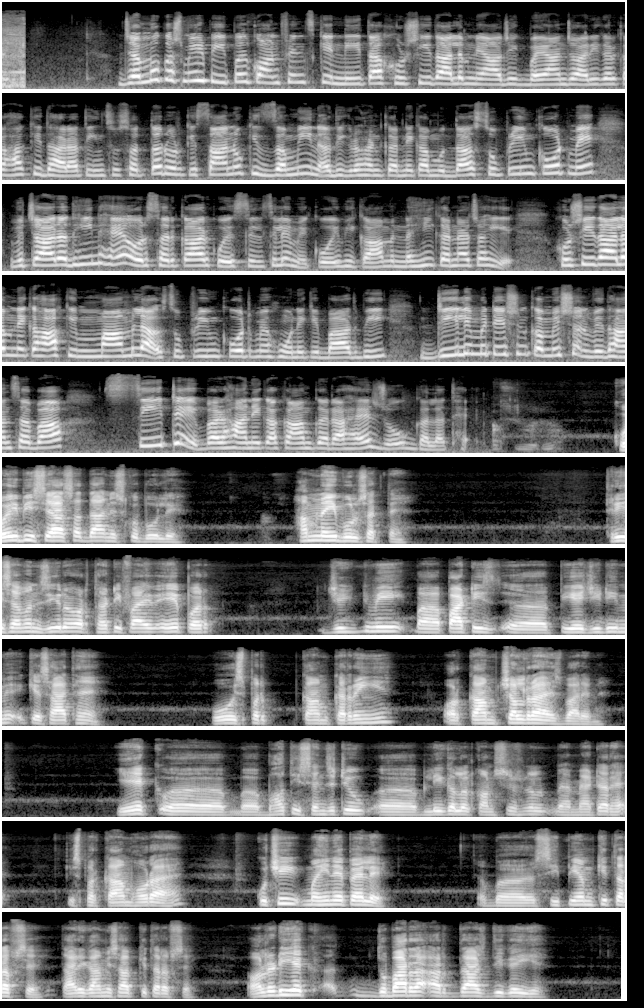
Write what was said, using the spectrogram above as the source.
जम्मू कश्मीर पीपल कॉन्फ्रेंस के नेता खुर्शीद आलम ने आज एक बयान जारी कर कहा कि धारा 370 और किसानों की ज़मीन अधिग्रहण करने का मुद्दा सुप्रीम कोर्ट में विचाराधीन है और सरकार को इस सिलसिले में कोई भी काम नहीं करना चाहिए। खुर्शीद आलम ने कहा कि मामला सुप्रीम कोर्ट में होने के बाद भी डीलिमिटेशन कमीशन विधानसभा सीटें बढ़ाने का काम कर रहा है, जो गलत है। कोई भी सियासतदान इसको बोले, हम नहीं बोल सकते। थ्री सेवन ज़ीरो और थर्टी फाइव ए पर जितनी पार्टीज़ पीएचडी में के साथ हैं, वो इस पर काम कर रही हैं और काम चल रहा है इस बारे में। ये एक बहुत ही सेंसिटिव लीगल और कॉन्स्टिट्यूशनल मैटर है। इस पर काम हो रहा है। कुछ ही महीने पहले सीपीएम की तरफ़ से तारिगामी साहब की तरफ़ से ऑलरेडी एक दोबारा अरदास दी गई है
